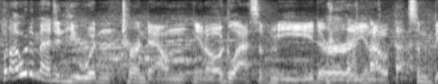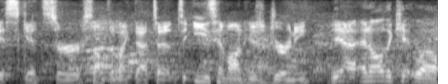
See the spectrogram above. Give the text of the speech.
But I would imagine he wouldn't turn down you know a glass of mead or you know some biscuits or something like that to, to ease him on his journey. yeah, and all the kid. Well,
